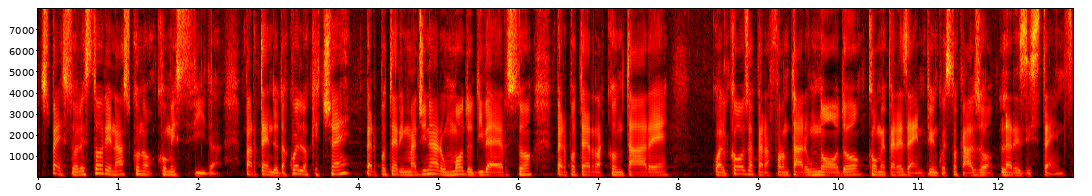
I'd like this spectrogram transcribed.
Spesso le storie nascono come sfida, partendo da quello che c'è per poter immaginare un modo diverso, per poter raccontare qualcosa per affrontare un nodo, come per esempio in questo caso la resistenza.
